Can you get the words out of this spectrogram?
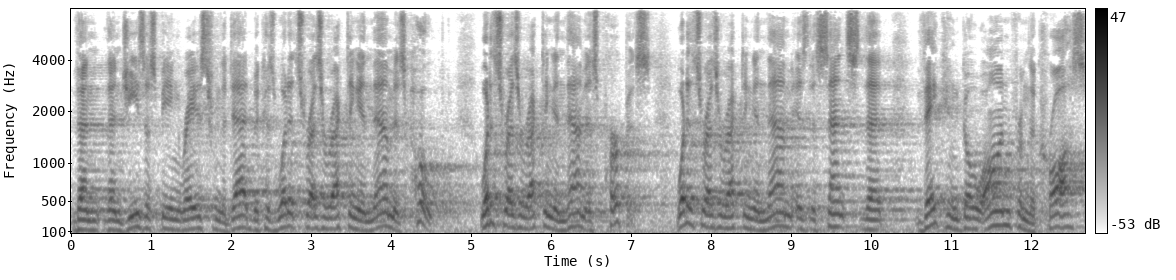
than, than Jesus being raised from the dead because what it's resurrecting in them is hope. What it's resurrecting in them is purpose. What it's resurrecting in them is the sense that they can go on from the cross.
